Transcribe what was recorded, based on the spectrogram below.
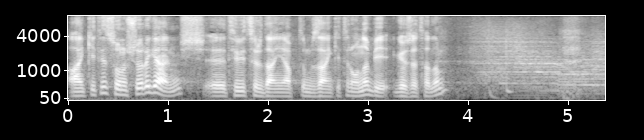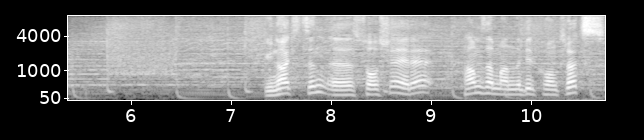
Anketin sonuçları gelmiş. E, Twitter'dan yaptığımız anketin ona bir göz atalım. United'ın e, Solskjaer'e tam zamanlı bir kontrat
